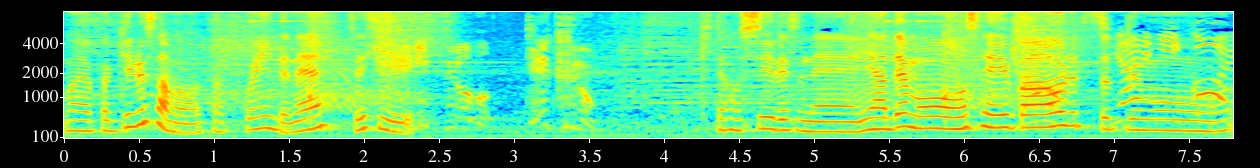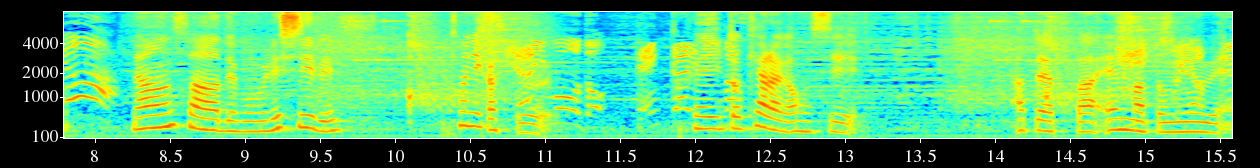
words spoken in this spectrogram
まあ、やっぱギル様はかっこいいんでねぜひ来てほしいですね。いやでもセイバーオルトでもランサーでも嬉しいです。とにかくフェイトキャラが欲しい。あとやっぱエンマとミュウエ。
